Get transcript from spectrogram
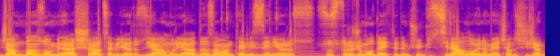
Camdan zombileri aşağı atabiliyoruz. Yağmur yağdığı zaman temizleniyoruz. Susturucu modu ekledim çünkü silahla oynamaya çalışacağım.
